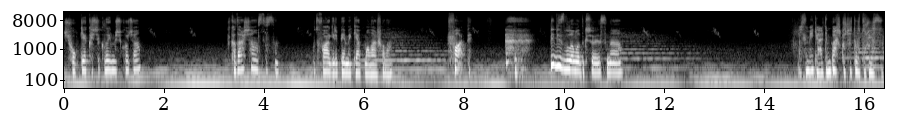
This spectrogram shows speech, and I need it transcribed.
Çok yakışıklıymış kocam. Ne kadar şanslısın. Mutfağa girip yemek yapmalar falan. Vay be. Bir biz bulamadık şöylesine ha. Evime geldin baş köşede oturuyorsun.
